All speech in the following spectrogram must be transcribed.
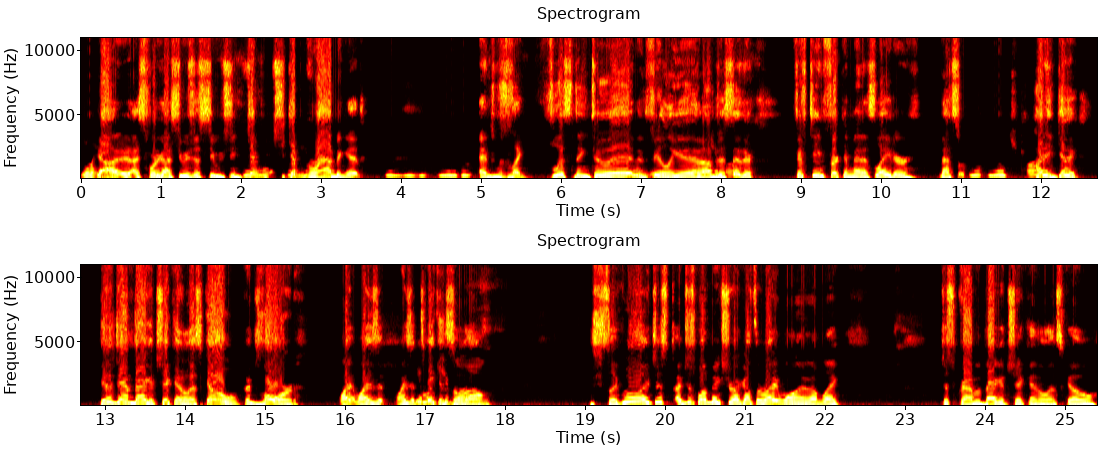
You want yeah, your I, I swear to God, she was just she she kept she kept grabbing it ball? And was like listening to it and mm-hmm. feeling it, and I'm just sitting there. Fifteen freaking minutes later, that's You want your honey, get a get a damn bag of chicken. and Let's go. Good lord, why why is it why is it taking so long? And She's like, well, I just I just want to make sure I got the right one, and I'm like, just grab a bag of chicken and let's go.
